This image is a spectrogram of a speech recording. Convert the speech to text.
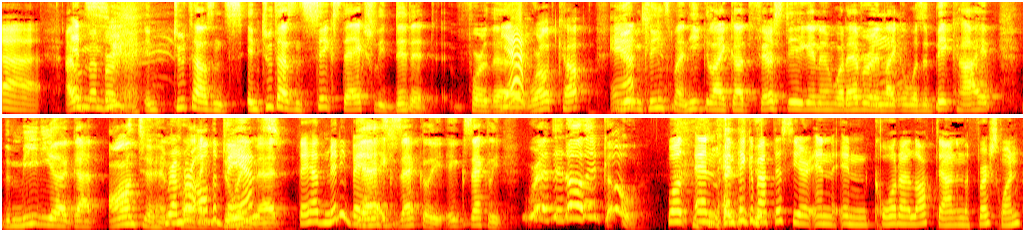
Uh, I remember in 2000 in 2006 they actually did it for the yeah. World Cup. And? Jürgen Klinsmann, he like got Verstegen and whatever, and like it was a big hype. The media got onto him. Remember for, like, all the bands? That. They had mini bands. Yeah, exactly, exactly. Where did all that go? Well, and and think about this year in in Corona lockdown in the first one.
